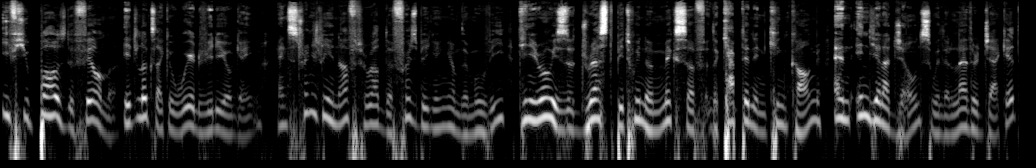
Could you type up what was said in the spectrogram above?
If you pause the film, it looks like a weird video game. And strangely enough, throughout the first beginning of the movie, De Niro is dressed between a mix of the captain in King Kong and Indiana Jones with a leather jacket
